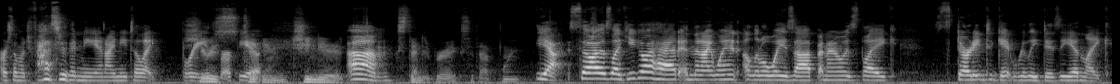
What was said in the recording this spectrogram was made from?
are so much faster than me, and I need to like breathe for a few. taking she needed Um, extended breaks at that point. Yeah. So I was like, you go ahead. And then I went a little ways up and I was like starting to get really dizzy and like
